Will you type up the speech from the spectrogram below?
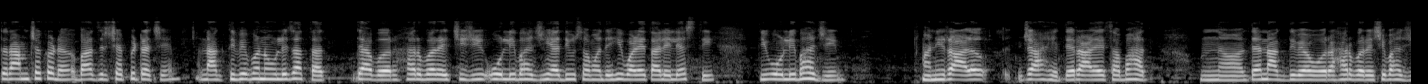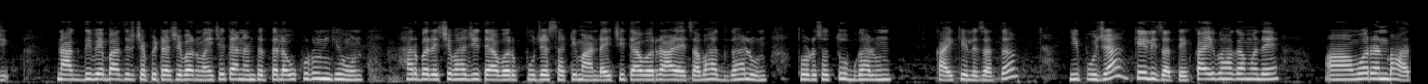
तर आमच्याकडं बाजरीच्या पिठाचे नागदिवे बनवले जातात. त्यावर हरभऱ्याची जी ओली भाजी या दिवसामध्ये हिवाळ्यात आलेली असती ती ओली भाजी आणि राळं जे आहे ते राळ्याचा भात त्या नागदिव्यावर हरभऱ्याची भाजी नागदिवे बाजरीच्या पिठाचे बनवायचे. त्यानंतर त्याला उकडून घेऊन हरभऱ्याची भाजी त्यावर पूजेसाठी मांडायची. त्यावर राळ्याचा भात घालून थोडंसं तूप घालून काय केलं जातं? ही पूजा केली जाते. काही भागामध्ये वरण भात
